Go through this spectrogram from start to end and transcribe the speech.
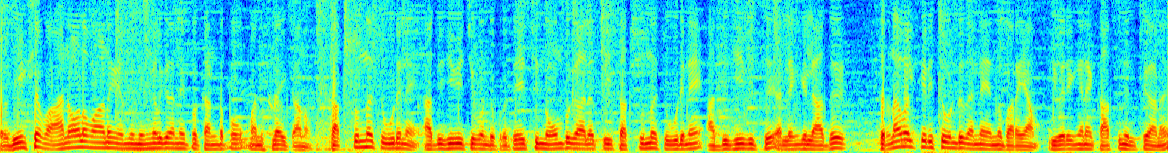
പ്രതീക്ഷ വാനോളമാണ് എന്ന് നിങ്ങൾക്ക് തന്നെ ഇപ്പൊ കണ്ടപ്പോൾ മനസ്സിലായി കാണും. കത്തുന്ന ചൂടിനെ അതിജീവിച്ചുകൊണ്ട് പ്രത്യേകിച്ച് നോമ്പ് കാലത്ത് ഈ കത്തുന്ന ചൂടിനെ അതിജീവിച്ച് അല്ലെങ്കിൽ അത് തൃണവൽക്കരിച്ചുകൊണ്ട് തന്നെ എന്ന് പറയാം. ഇവരിങ്ങനെ കാത്തു നിൽക്കുകയാണ്.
